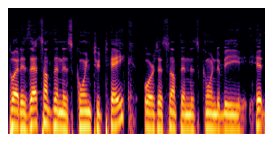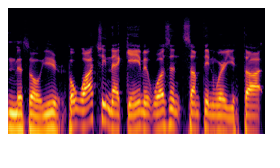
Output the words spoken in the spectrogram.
But is that something that's going to take, or is it something that's going to be hit and miss all year? But watching that game, it wasn't something where you thought,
